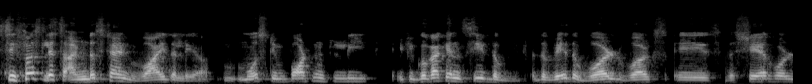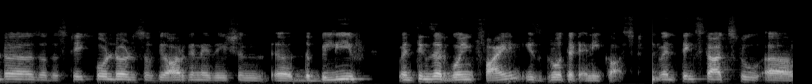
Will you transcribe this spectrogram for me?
See first let's understand why the layoff. Most importantly if you go back and see the the way the world works is the shareholders or the stakeholders of the organizations uh, the belief when things are going fine is growth at any cost. When things starts to uh,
